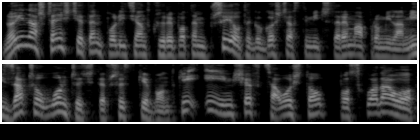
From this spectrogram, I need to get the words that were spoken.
No i na szczęście ten policjant, który potem przyjął tego gościa z tymi czterema promilami, zaczął łączyć te wszystkie wątki i im się w całość to poskładało.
